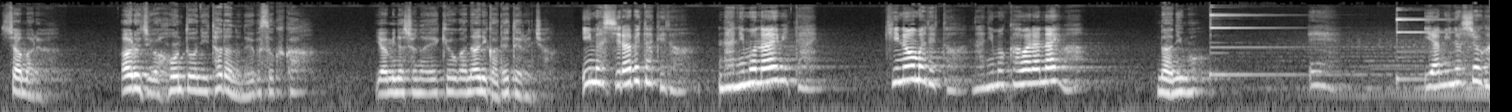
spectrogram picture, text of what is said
シャマル主は本当にただの寝不足か？闇の書の影響が何か出てるんじゃ？今調べたけど何もないみたい。昨日までと何も変わらないわ。何も？ええ。闇の書が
